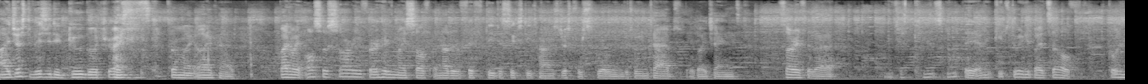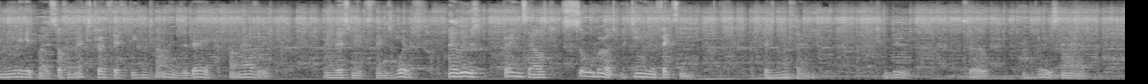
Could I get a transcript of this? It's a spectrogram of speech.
I just visited Google Trends from my iPad. By the way, also sorry for hitting myself another 50 to 60 times just for scrolling between tabs or by chance. Sorry for that. I just can't stop it and it keeps doing it by itself. Causing me to hit myself an extra 50 times a day on average. And this makes things worse. I lose brain cells so much, I can't even fix them. There's nothing I do. So, I'm very sad.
